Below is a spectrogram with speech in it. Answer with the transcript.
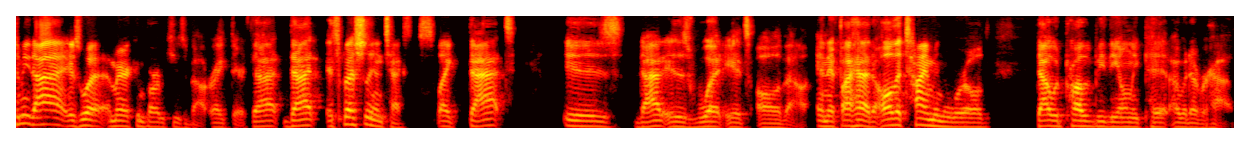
to me that is what american barbecue is about right there. That that especially in texas like that is that is what it's all about. And if i had all the time in the world that would probably be the only pit i would ever have.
